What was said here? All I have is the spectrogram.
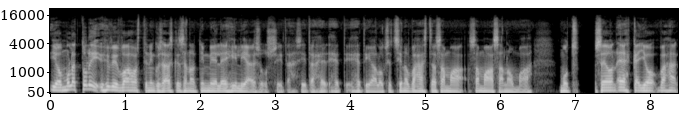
joo, mulle tuli hyvin vahvasti, niin kuin sä äsken sanoit, niin mieleen hiljaisuus siitä, siitä heti, heti aluksi, että siinä on vähän sitä samaa, samaa sanomaa, mutta se on ehkä jo vähän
